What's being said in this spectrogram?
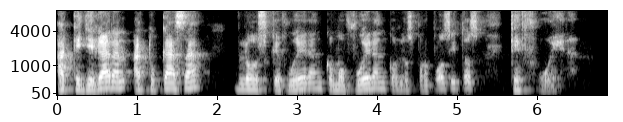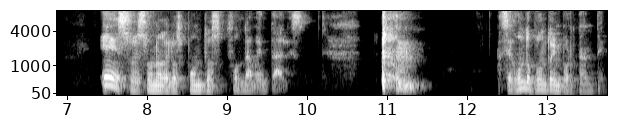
a que llegaran a tu casa los que fueran, como fueran, con los propósitos que fueran. Eso es uno de los puntos fundamentales. Segundo punto importante,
